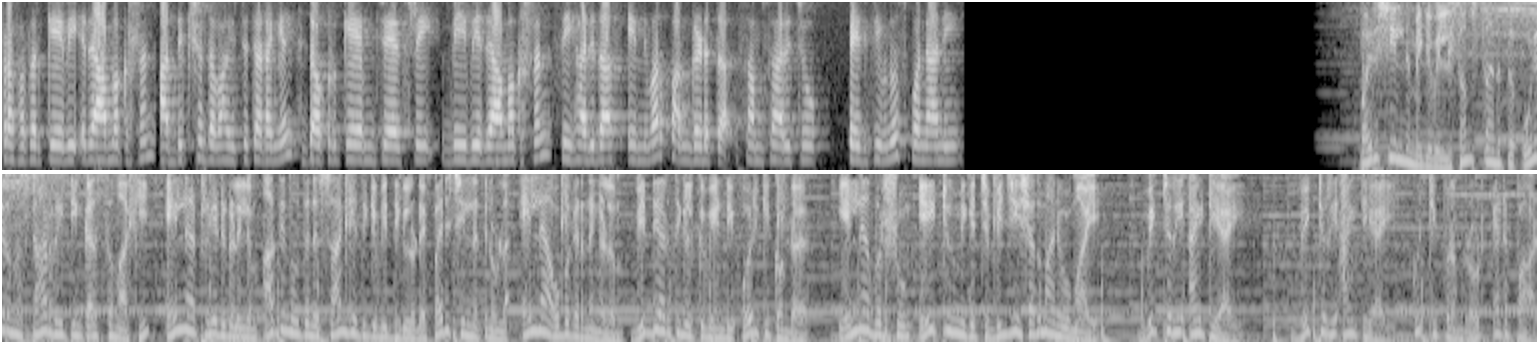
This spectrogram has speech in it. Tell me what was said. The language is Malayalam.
professor K V Ramakrishnan അധ്യക്ഷത വഹിച്ച ചടങ്ങിൽ doctor K M Jayashree V V Ramakrishnan C Haridas എന്നിവർ പങ്കെടുത്ത് സംസാരിച്ചു. T news Ponnani. പരിശീലന മികവിൽ സംസ്ഥാനത്ത് ഉയർന്ന സ്റ്റാർ റേറ്റിംഗ് കരസ്ഥമാക്കി എല്ലാ ട്രേഡുകളിലും അതിനൂതന സാങ്കേതിക വിദ്യകളുടെ പരിശീലനത്തിനുള്ള എല്ലാ ഉപകരണങ്ങളും വിദ്യാർത്ഥികൾക്ക് വേണ്ടി ഒരുക്കിക്കൊണ്ട് എല്ലാ വർഷവും ഏറ്റവും മികച്ച വിജയ ശതമാനവുമായി Victory I Victory I T I Kuttippuram road Edappal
